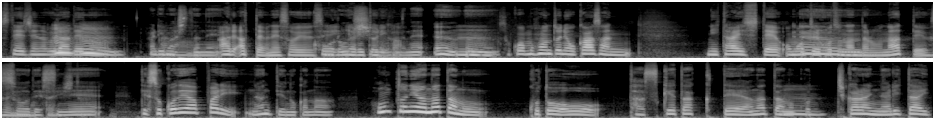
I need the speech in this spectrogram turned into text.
ステージの裏での、うん。うんありましたね。あれあったよねそういうやり取りが。ね。うんううん。ん、そこはもう本当にお母さんに対して思ってることなんだろうなっていうふうにそうで思ったりした、すね。でそこでやっぱりなんていうのかな。本当にあなたのことを助けたくてあなたのこ、うん。力になりたいっ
